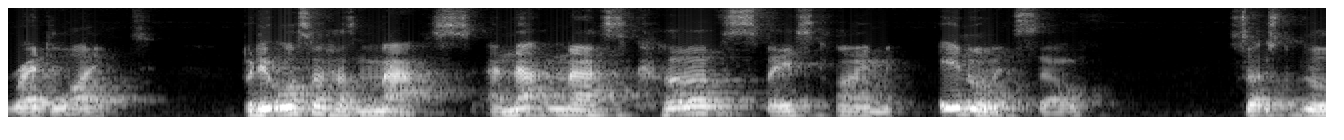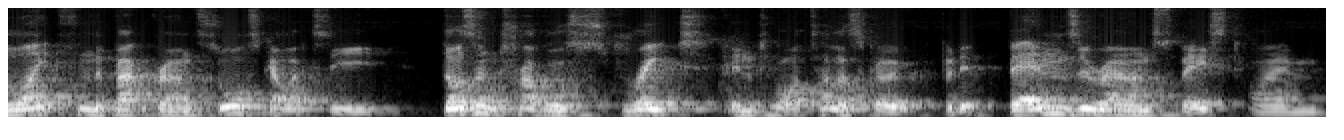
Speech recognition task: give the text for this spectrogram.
red light, but it also has mass, and that mass curves space-time in on itself, such that the light from the background source galaxy doesn't travel straight into our telescope, but it bends around space-time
